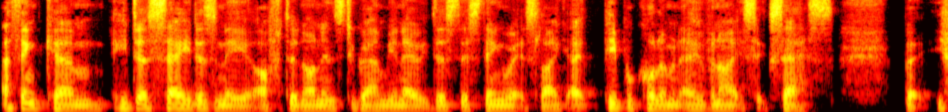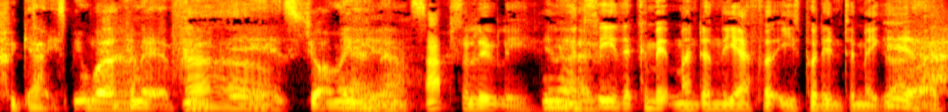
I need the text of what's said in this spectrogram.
I think um, he does say, doesn't he, often on Instagram you know, he does this thing where it's like uh, people call him an overnight success, but you forget he's been working yeah. it for oh. years. Do you know what I mean? Yeah, yeah. Absolutely. You, you can see the commitment and the effort he's put into making that. Yeah, right?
